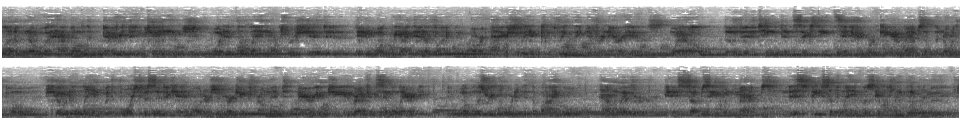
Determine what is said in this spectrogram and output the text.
flood of Noah happened, everything changed? What if the landmarks were shifted, and what we identified are actually in completely different areas? Well, the 15th and 16th century Mercator maps of the North Pole showed a land with four specific headwaters emerging from it, bearing geographic similarity to what was recorded in the Bible. However, in subsequent maps, this piece of land was completely removed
